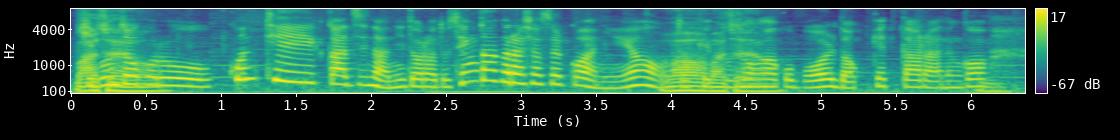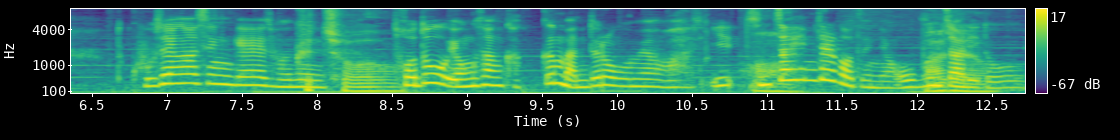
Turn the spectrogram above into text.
맞아요. 기본적으로 콘티까지는 아니더라도 생각을 하셨을 거 아니에요. 아, 어떻게 맞아요. 구성하고 뭘 넣겠다라는 거 음, 고생하신 게 저는 그쵸. 저도 영상 가끔 만들어 보면 와, 이, 진짜 어. 힘들거든요. 5분짜리도.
